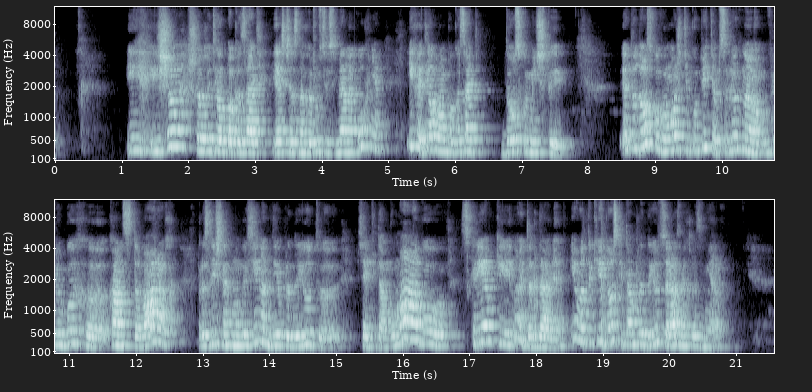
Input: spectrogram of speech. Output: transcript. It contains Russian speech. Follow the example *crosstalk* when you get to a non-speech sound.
И еще, что я хотела показать, я сейчас нахожусь у себя на кухне и хотела вам показать доску мечты. Эту доску вы можете купить абсолютно в любых э, канцтоварах, различных магазинах, где продают э, всякие там бумагу, скрепки, ну и так далее. И вот такие доски там продаются разных размеров.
